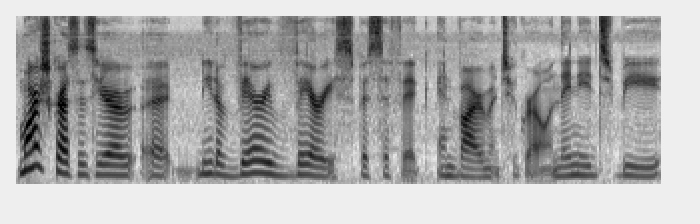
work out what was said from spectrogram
marsh grasses here uh, need a very, very specific environment to grow, and they need to be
